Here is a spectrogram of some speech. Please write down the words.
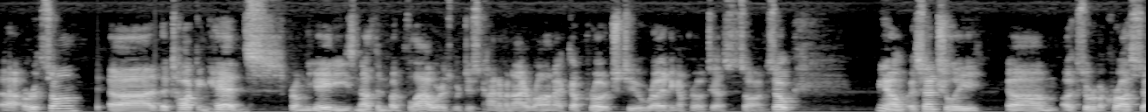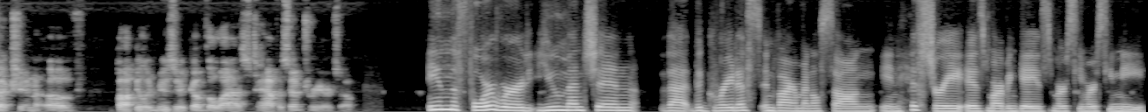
uh, Earth Song, uh, the Talking Heads from the 80s, Nothing But Flowers, which is kind of an ironic approach to writing a protest song. So, you know, essentially um, a sort of a cross section of popular music of the last half a century or so. In the foreword, you mention that the greatest environmental song in history is Marvin Gaye's Mercy, Mercy Me,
